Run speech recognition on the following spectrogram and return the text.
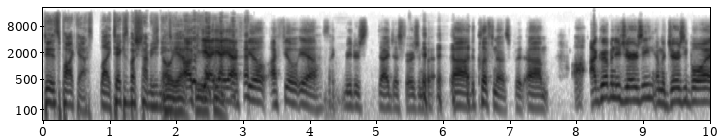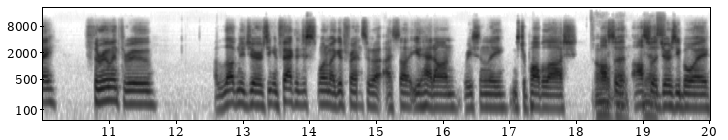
dude, it's a podcast. Like, take as much time as you need. Oh to. yeah, Okay, yeah, yeah, yeah. I feel, I feel, yeah. It's like Reader's Digest version, but uh, the Cliff Notes. But um, I I grew up in New Jersey. I'm a Jersey boy, through and through. I love New Jersey. In fact, I just one of my good friends who I saw that you had on recently, Mr. Paul Baloche, Oh, also man. also Yes. a Jersey boy.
